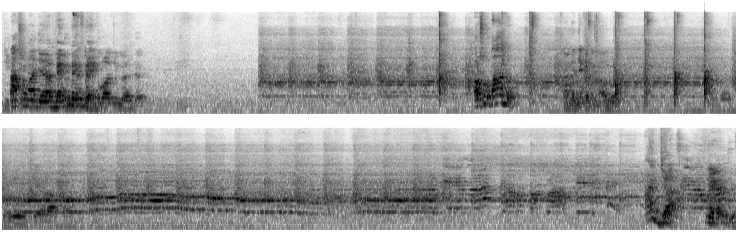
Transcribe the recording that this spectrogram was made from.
Langsung aja bang bang bang. virtual juga ada Harus tepuk tangan tuh. nadanya kayak kenal gue Aja. Ya aja.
